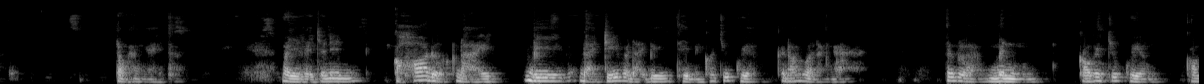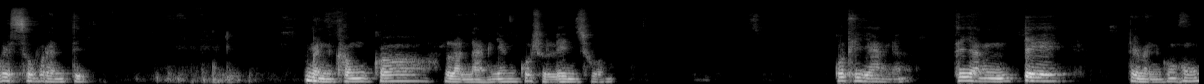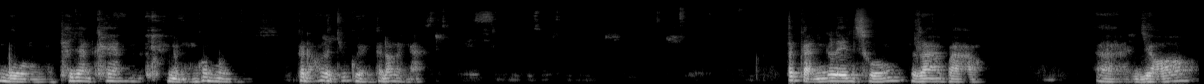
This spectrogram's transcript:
trong hàng ngày thôi. Vì vậy cho nên có được đại bi, đại trí và đại bi thì mình có chủ quyền. Cái đó gọi là ngã. Tức là mình có cái chủ quyền, có cái sovereignty. Mình không có là nạn nhân của sự lên xuống của thế gian nữa. Thế gian chê thì mình cũng không buồn thế gian khen mình cũng có mừng. Cái đó là chủ quyền cái đó là ngã. Tất cả những cái lên xuống ra vào à, gió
